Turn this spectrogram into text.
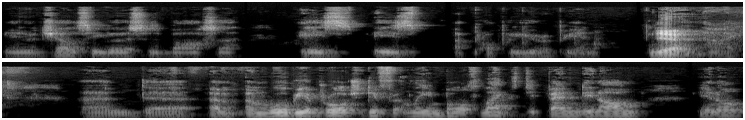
You know, Chelsea versus Barca is is a proper European Yeah, night, and uh, and, and will be approached differently in both legs, depending on you know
